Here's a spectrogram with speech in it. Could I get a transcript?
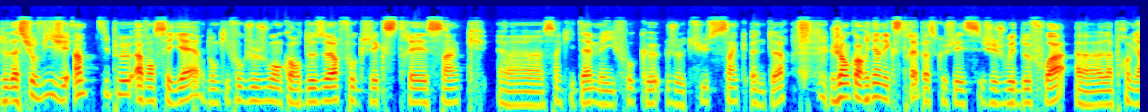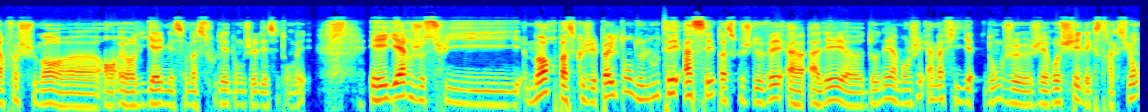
la survie, j'ai un petit peu avancé hier, donc il faut que je joue encore 2 heures, il faut que j'extrais 5, euh, 5 items et il faut que je tue 5 hunters. J'ai encore rien extrait parce que j'ai joué deux fois. Euh, la première fois, je suis mort euh, en early game et ça m'a saoulé, donc j'ai laissé tomber. Et hier, je suis mort parce que j'ai pas eu le temps de looter assez parce que je devais aller donner à manger à ma fille. Donc j'ai rushé l'extraction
